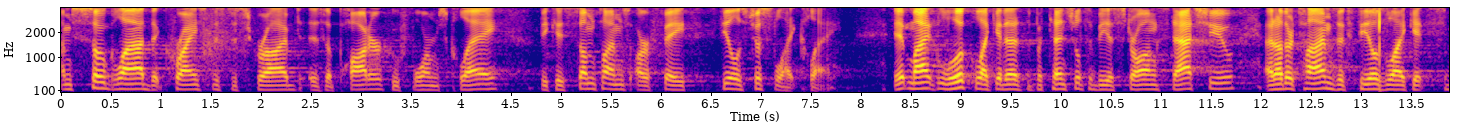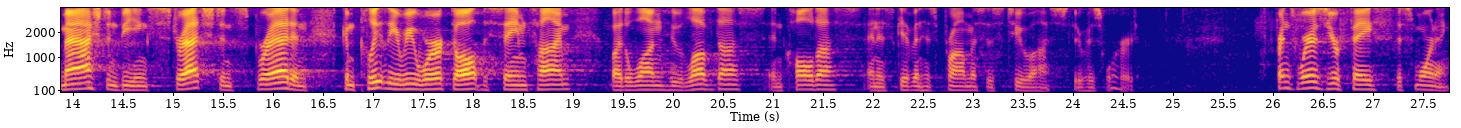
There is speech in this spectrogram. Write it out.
I'm so glad that Christ is described as a potter who forms clay because sometimes our faith feels just like clay. It might look like it has the potential to be a strong statue. At other times, it feels like it's smashed and being stretched and spread and completely reworked all at the same time by the one who loved us and called us and has given his promises to us through his word. Friends, where's your faith this morning?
